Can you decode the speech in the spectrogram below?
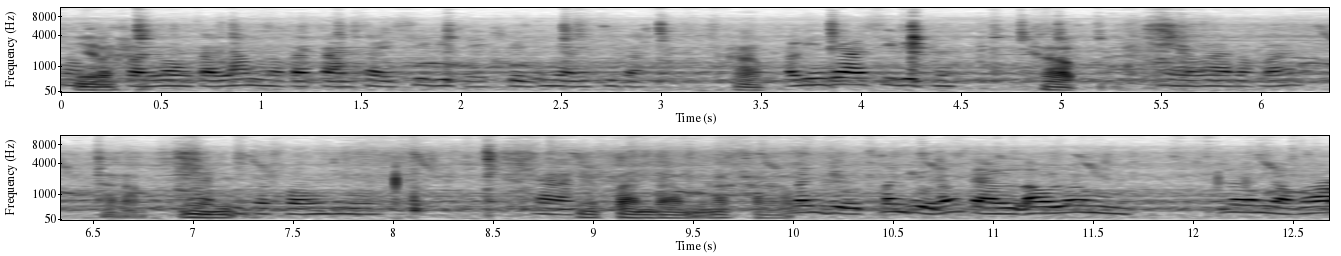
ลองนี่แหกัละบการลองการล่ำลองกับการใส่ชีวิตนี่เป็นอีหยังที่แบบครับ ปริญญาชีวิตนะครับแม่ว่าดอกว่าครับแม่นี่คือจะฟ้องอยู่จากในปานดำนะครับ มันอยู่มันอยู่ตั้งแต่เราเริ่มเริ่มแบบว่า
